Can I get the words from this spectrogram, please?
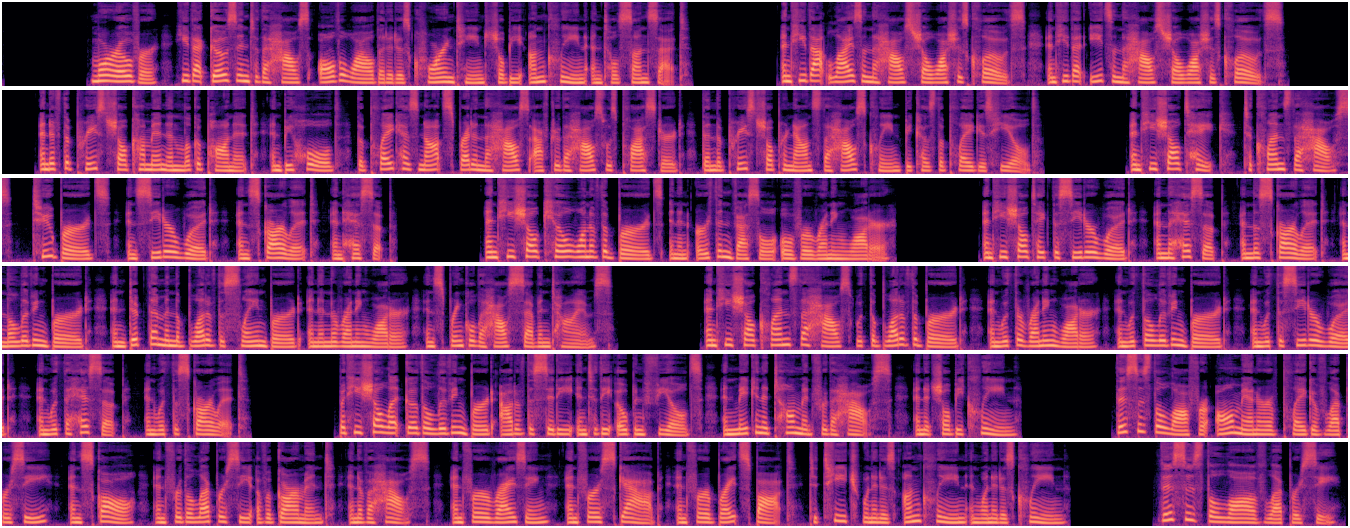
Moreover, he that goes into the house all the while that it is quarantined shall be unclean until sunset. And he that lies in the house shall wash his clothes, and he that eats in the house shall wash his clothes. And if the priest shall come in and look upon it, and behold, the plague has not spread in the house after the house was plastered, then the priest shall pronounce the house clean because the plague is healed. And he shall take, to cleanse the house, two birds, and cedar wood, and scarlet, and hyssop. And he shall kill one of the birds in an earthen vessel over running water. And he shall take the cedar wood, and the hyssop, and the scarlet, and the living bird, and dip them in the blood of the slain bird and in the running water, and sprinkle the house seven times. And he shall cleanse the house with the blood of the bird, and with the running water, and with the living bird, and with the cedar wood, and with the hyssop, and with the scarlet. But he shall let go the living bird out of the city into the open fields, and make an atonement for the house, and it shall be clean. This is the law for all manner of plague of leprosy, and scall, and for the leprosy of a garment, and of a house, and for a rising, and for a scab, and for a bright spot, to teach when it is unclean and when it is clean. This is the law of leprosy.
